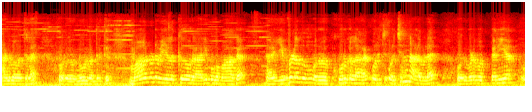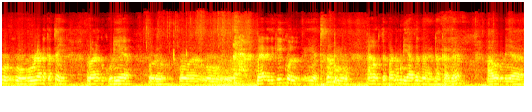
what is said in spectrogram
அனுபவத்துல ஒரு நூல் வந்திருக்கு. மானுடவியலுக்கு ஒரு அறிமுகமாக இவ்வளவு ஒரு குறுகலா ஒரு ஒரு சின்ன அளவுல ஒரு இவ்வளவு பெரிய உ- உள்ளடக்கத்தை வழங்கக்கூடிய ஒரு வேற இதுக்கு ஈக்குவல் ஒருத்தர் பண்ண முடியாதுன்னு நான் கருதுகிறேன் அவருடைய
